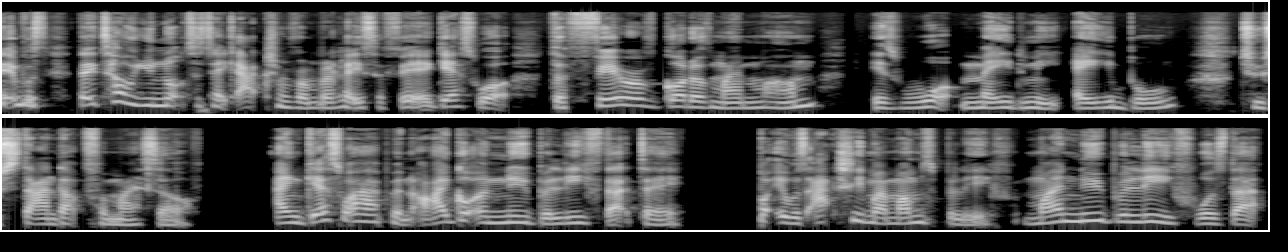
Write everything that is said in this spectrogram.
it was they tell you not to take action from a place of fear. Guess what? The fear of God of my mum is what made me able to stand up for myself. And guess what happened? I got a new belief that day, but it was actually my mum's belief. My new belief was that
